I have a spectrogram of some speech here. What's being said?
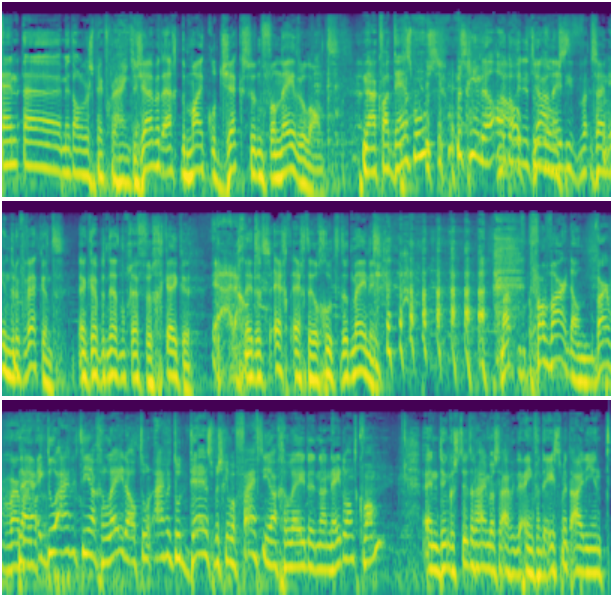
En eh, met alle respect voor Heintje. Dus jij bent eigenlijk de Michael Jackson van Nederland. Nou, qua dance moves misschien wel, ook Nou, nog in de toekomst. ja, nee, die zijn indrukwekkend. Ik heb het net nog even gekeken. Ja, nou goed. Nee, dat is echt, echt heel goed. Dat meen ik. Maar van waar dan? Waar, waar, Nou ja, ik doe eigenlijk tien jaar geleden al toen, eigenlijk toen dance misschien wel 15 jaar geleden naar Nederland kwam. En Duncan Stutterheim was eigenlijk de, een van de eerste met IDT.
